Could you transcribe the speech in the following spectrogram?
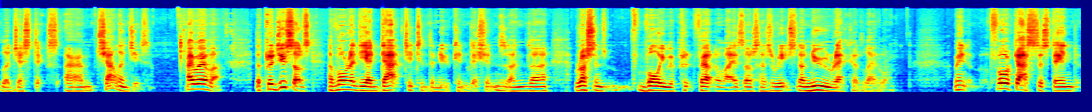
logistics um, challenges. However, the producers have already adapted to the new conditions and uh, Russian volume of fertilizers has reached a new record level. I mean, forecasts sustained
